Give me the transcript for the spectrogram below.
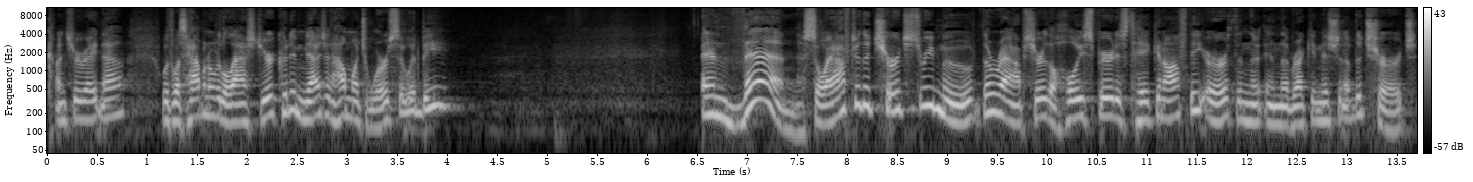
country right now? With what's happened over the last year, could you imagine how much worse it would be? And then, so after the church is removed, the rapture, the Holy Spirit is taken off the earth in the, in the recognition of the church,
